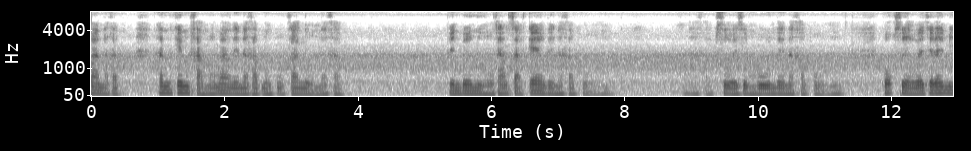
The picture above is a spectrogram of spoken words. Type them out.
มากๆนะครับ ท่านเข้มขังมากๆเลยนะครับ หลวงปู่กาหลงนะครับ เป็นเบอร์หนึ่งของทางสระแก้วเลยนะครับผม นะครับ สวยสมบูรณ์เลยนะครับ ผมพกเสือไว้จะได้มี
